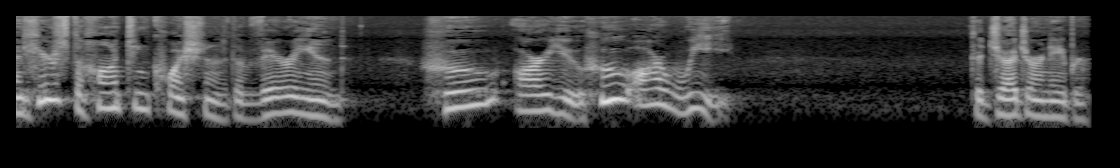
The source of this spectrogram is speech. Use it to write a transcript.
And here's the haunting question at the very end Who are you? Who are we to judge our neighbor?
